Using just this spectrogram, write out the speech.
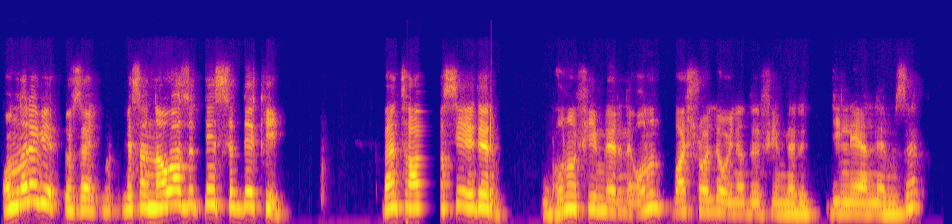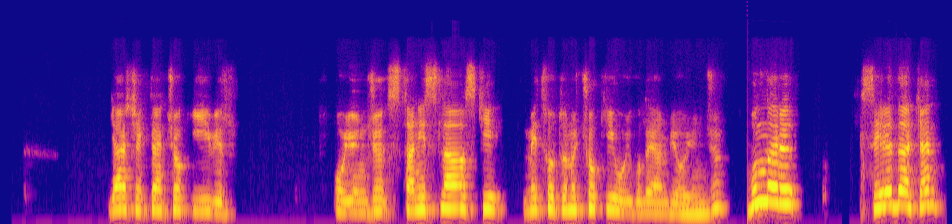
Onlara bir özel, mesela Navazuddin Sıddıki, ben tavsiye ederim onun filmlerini, onun başrolde oynadığı filmleri dinleyenlerimize. Gerçekten çok iyi bir oyuncu. Stanislavski metodunu çok iyi uygulayan bir oyuncu. Bunları seyrederken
